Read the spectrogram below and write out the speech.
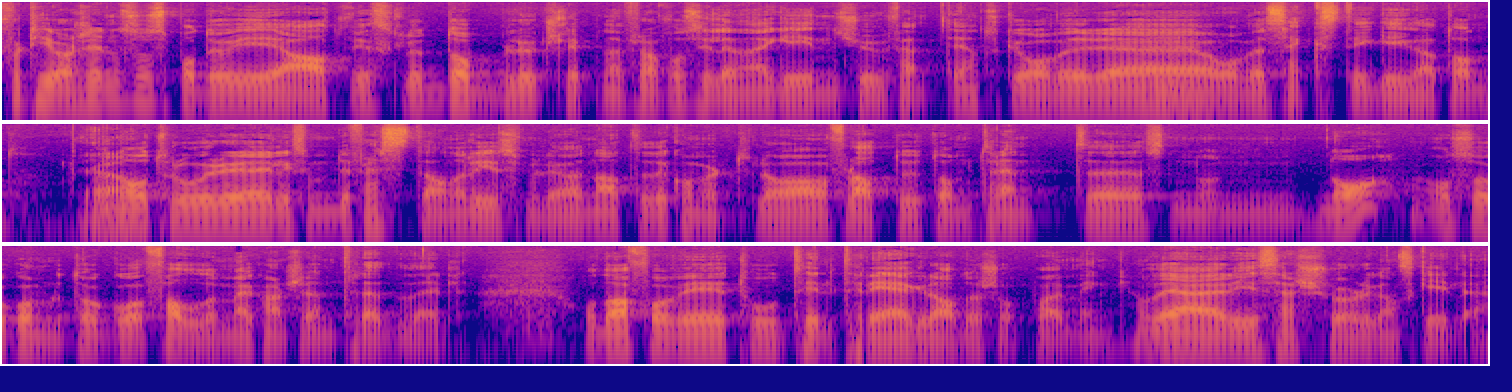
For ti år siden så spådde jo IA at vi skulle doble utslippene fra fossil energi innen 2050. Det skulle over, eh, over 60 gigatonn. Ja. nå tror eh, liksom de fleste analysemiljøene at det kommer til å flate ut omtrent nå. Og så kommer det til å gå, falle med kanskje en tredjedel. Og da får vi to til tre graders oppvarming. Og det er i seg sjøl ganske ille.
